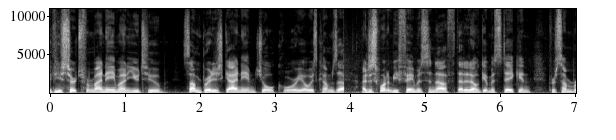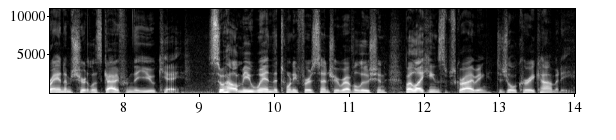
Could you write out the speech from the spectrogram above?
If you search for my name on YouTube, some British guy named Joel Corry always comes up. I just want to be famous enough that I don't get mistaken for some random shirtless guy from the UK. So help me win the 21st century revolution by liking and subscribing to Joel Curry Comedy.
